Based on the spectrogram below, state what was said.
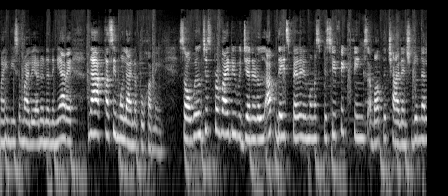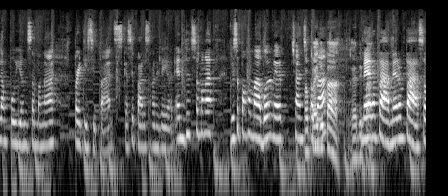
mga hindi sumali ano na nangyari. Nakasimula na po kami. So, we'll just provide you with general updates pero yung mga specific things about the challenge, doon na lang po yun sa mga participants kasi para sa kanila yon. And doon sa mga gusto pang humabol, meron chance Oh, pa pwede ba? pa. Pwede pa. meron pa, meron pa. So,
